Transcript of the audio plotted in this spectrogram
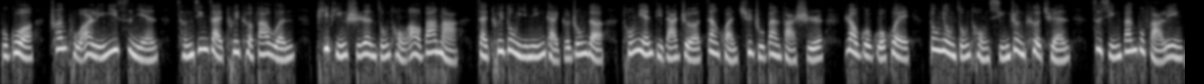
不过，川普二零一四年曾经在推特发文批评时任总统奥巴马。在推动移民改革中的童年抵达者暂缓驱逐办法时，绕过国会，动用总统行政特权，自行颁布法令，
